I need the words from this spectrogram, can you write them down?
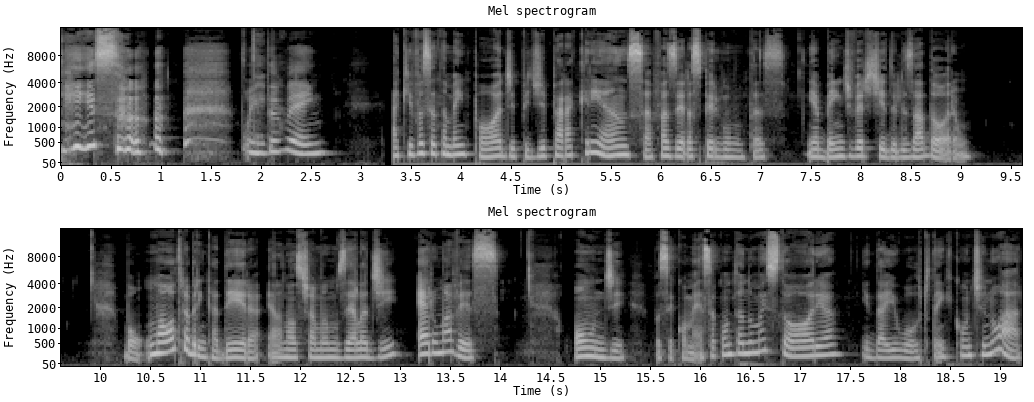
Isso! Muito bem. Aqui você também pode pedir para a criança fazer as perguntas. E é bem divertido, eles adoram. Bom, uma outra brincadeira, ela, nós chamamos ela de Era uma Vez, onde você começa contando uma história e daí o outro tem que continuar,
